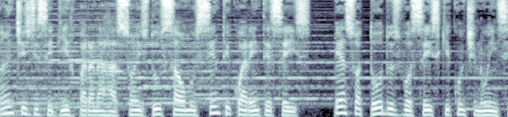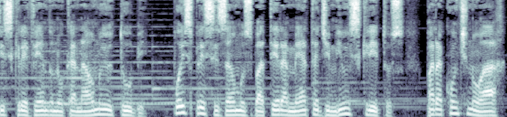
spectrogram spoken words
antes de seguir para narrações dos Salmos 146, Peço a todos vocês que continuem se inscrevendo no canal no YouTube, pois precisamos bater a meta de mil inscritos, para continuar,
